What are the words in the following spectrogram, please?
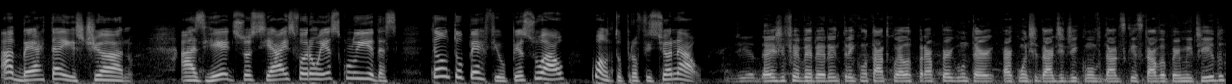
aberta este ano. As redes sociais foram excluídas, tanto o perfil pessoal quanto profissional. Dia 10 de fevereiro eu entrei em contato com ela para perguntar a quantidade de convidados que estava permitido.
